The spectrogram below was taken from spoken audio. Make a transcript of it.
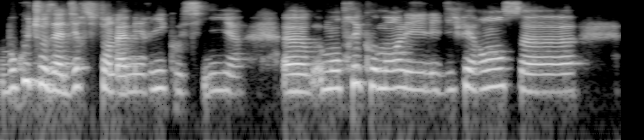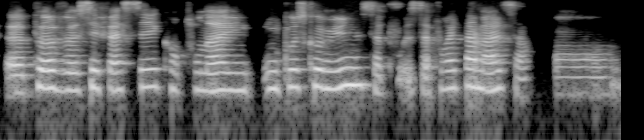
beaucoup de choses à dire sur l'Amérique aussi, montrer comment les, les différences euh, peuvent s'effacer quand on a une, une cause commune. Ça, ça pourrait être pas mal, ça, en,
